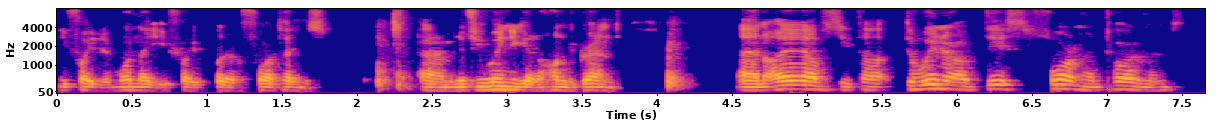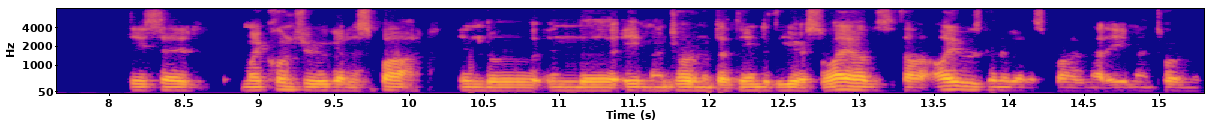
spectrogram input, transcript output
you fight in one night, you fight whatever four times, um, and if you win, you get a hundred grand. And I obviously thought the winner of this four man tournament, they said my country will get a spot in the in the eight man tournament at the end of the year. So I obviously thought I was going to get a spot in that eight man tournament.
